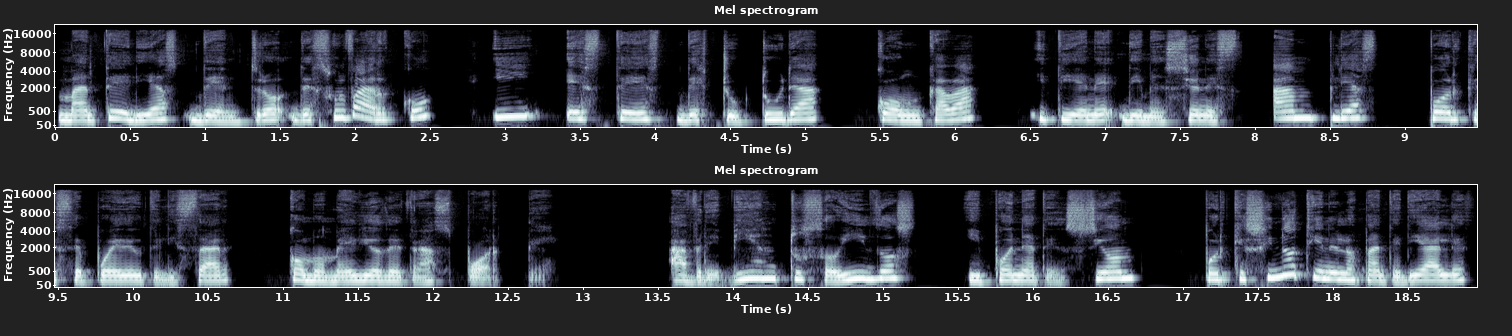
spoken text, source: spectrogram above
materias dentro de su barco y este es de estructura cóncava y tiene dimensiones amplias porque se puede utilizar como medio de transporte. Abre bien tus oídos y pone atención porque si no tienes los materiales,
